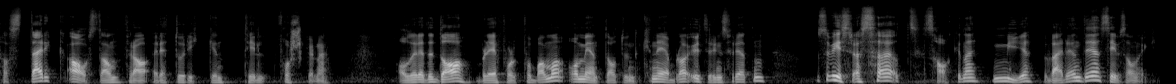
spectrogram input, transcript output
tar sterk avstand fra retorikken til forskerne. Allerede da ble folk forbanna og mente at hun knebla ytringsfriheten. Så viser det seg at saken er mye verre enn det, sier Sandvik.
